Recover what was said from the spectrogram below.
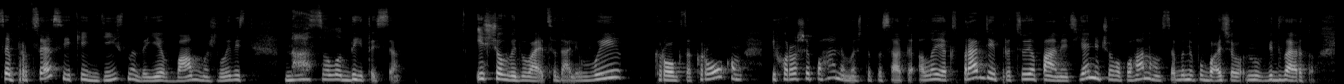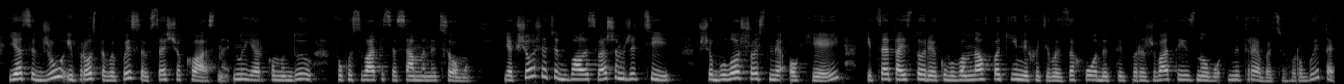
Це процес, який дійсно дає вам можливість насолодитися. І що відбувається далі? Ви крок за кроком, і хороше і погане можете писати, але як справді працює пам'ять, я нічого поганого в себе не побачила. Ну відверто. Я сиджу і просто виписую все, що класне. Ну я рекомендую фокусуватися саме на цьому. Якщо щось відбувалося в вашому житті, що було щось не окей, і це та історія, яку би вам навпаки не хотілося заходити, переживати її знову. Не треба цього робити,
